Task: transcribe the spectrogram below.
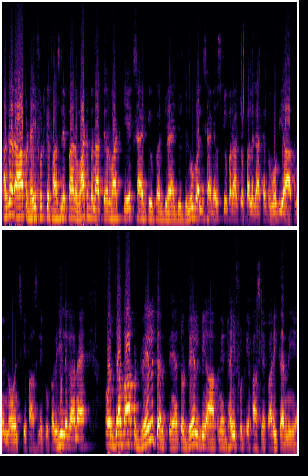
اگر آپ ڈھائی فٹ کے فاصلے پر واٹ بناتے ہیں اور واٹ کی ایک سائڈ کے اوپر جو ہے جو جنوب والی سائڈ ہے اس کے اوپر آپ چوپا لگاتے ہیں تو وہ بھی آپ نے نو انچ کے فاصلے کے اوپر ہی لگانا ہے۔ اور جب آپ ڈریل کرتے ہیں تو ڈریل بھی آپ نے ڈھائی فٹ کے فاصلے پر ہی کرنی ہے۔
